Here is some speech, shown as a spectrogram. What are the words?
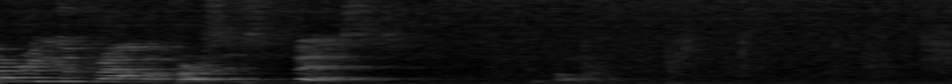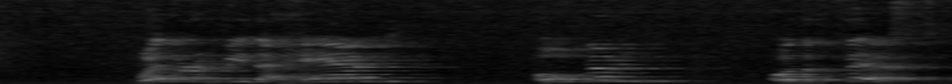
ever you grab a person's fist, whether it be the hand open or the fist,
